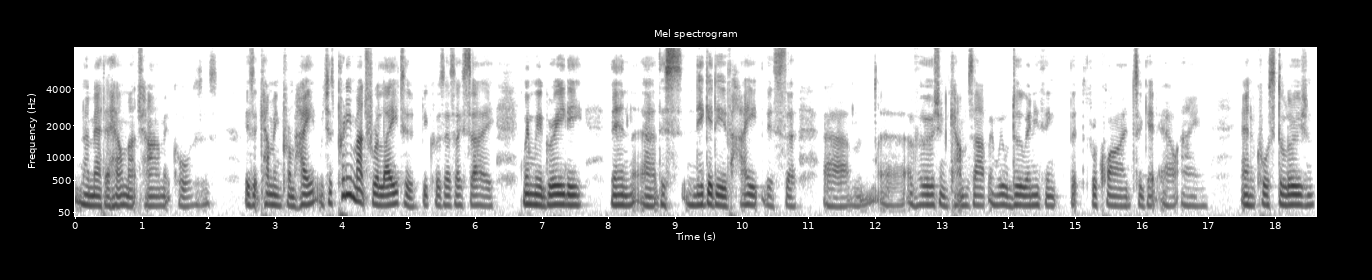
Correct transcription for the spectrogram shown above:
no matter how much harm it causes. Is it coming from hate, which is pretty much related because, as I say, when we're greedy, then uh, this negative hate, this uh, um, uh, aversion comes up, and we'll do anything that's required to get our aim. And of course, delusion.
